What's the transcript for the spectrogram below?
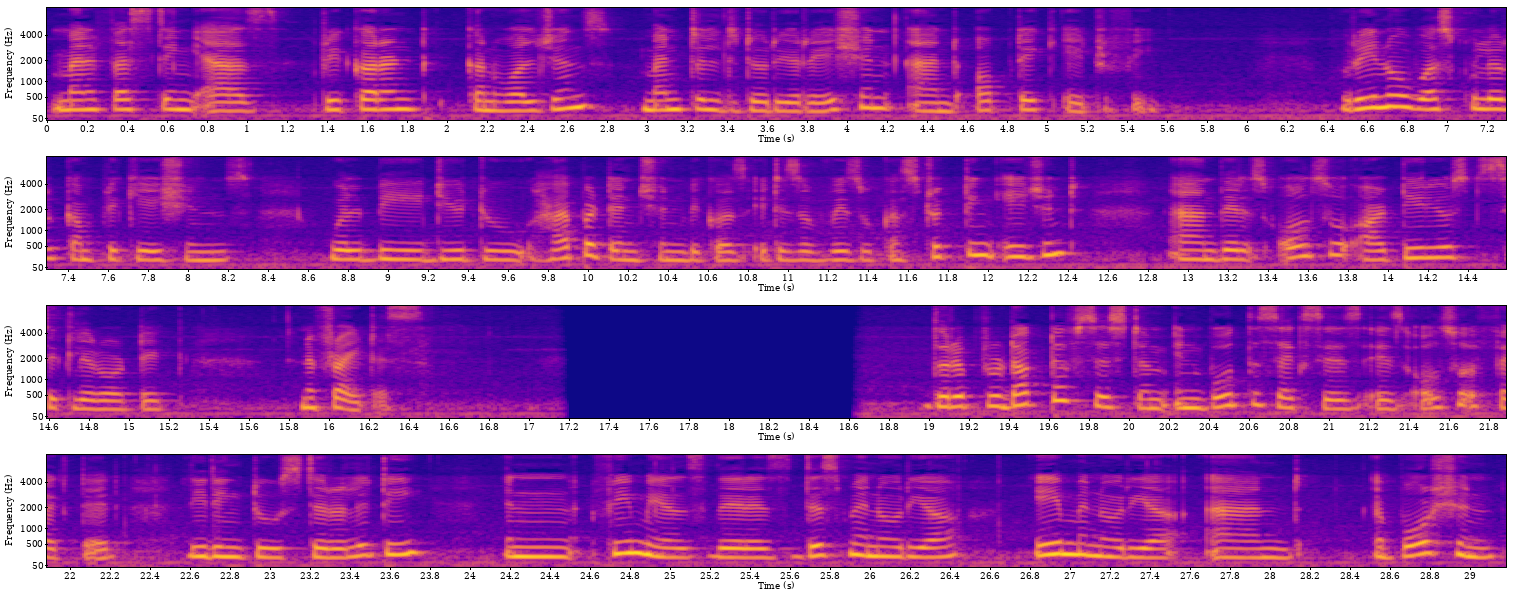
manifesting as recurrent convulsions, mental deterioration, and optic atrophy. Renovascular complications will be due to hypertension because it is a vasoconstricting agent and there is also arteriosclerotic nephritis. The reproductive system in both the sexes is also affected, leading to sterility. In females, there is dysmenorrhea, amenorrhea, and abortion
